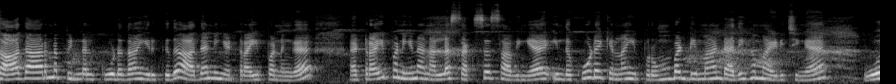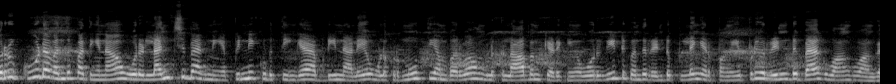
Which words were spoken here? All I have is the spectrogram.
சாதாரண பின்னல் கூட தான் இருக்குது. அதை நீங்கள் ட்ரை பண்ணுங்கள் ட்ரை பண்ணிங்கன்னா நல்லா சக்ஸஸ் ஆவீங்க. இந்த கூடைக்கெல்லாம் இப்போ ரொம்ப டிமாண்ட் அதிகமாகிடுச்சிங்க ஒரு கூடை வந்து பார்த்தீங்கன்னா ஒரு லஞ்ச் பேக் நீங்கள் பின்னி கொடுத்தீங்க அப்படின்னாலே உங்களுக்கு ஒரு நூற்றி ஐம்பது ரூபா உங்களுக்கு லாபம் கிடைக்குங்க. ஒரு வீட்டுக்கு வந்து ரெண்டு பிள்ளைங்க இருப்பாங்க. எப்படியும் ரெண்டு பேக் வாங்குவாங்க.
